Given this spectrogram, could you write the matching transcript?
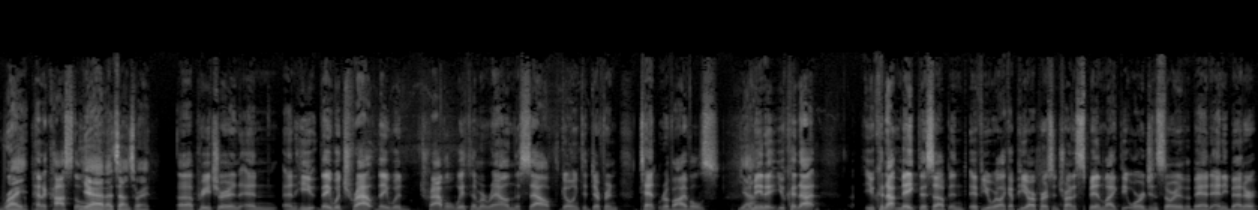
right Pentecostal yeah that sounds right uh, preacher and and and he they would travel they would travel with him around the South, going to different tent revivals. Yeah. I mean it, you could not you could not make this up, and if you were like a PR person trying to spin like the origin story of the band any better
